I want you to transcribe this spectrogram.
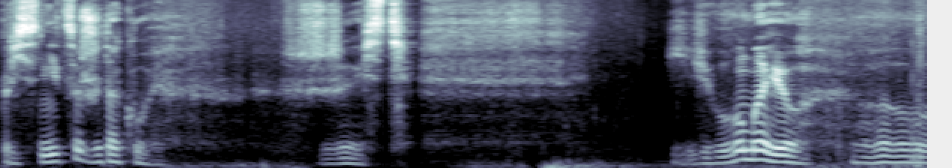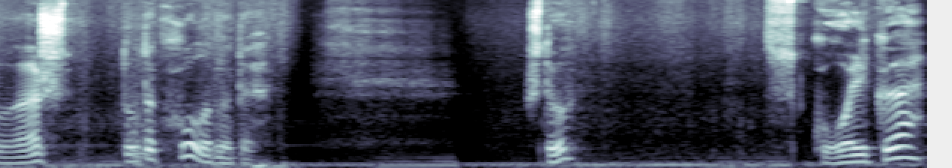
Приснится же такое. Жесть. Ё-моё, а что так холодно-то? Что? Сколько?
